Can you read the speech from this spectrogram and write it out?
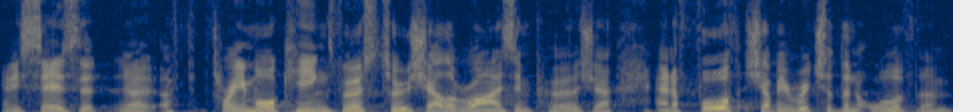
And he says that you know, three more kings, verse 2, shall arise in Persia, and a fourth shall be richer than all of them.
